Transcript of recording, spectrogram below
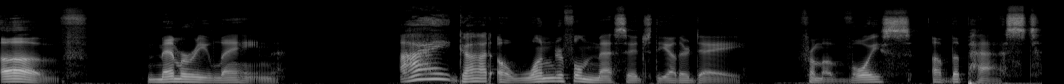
of memory lane, I got a wonderful message the other day from a voice of the past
